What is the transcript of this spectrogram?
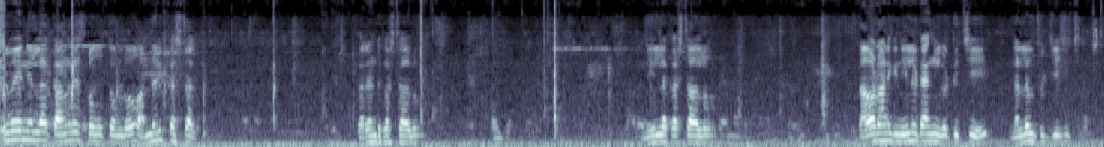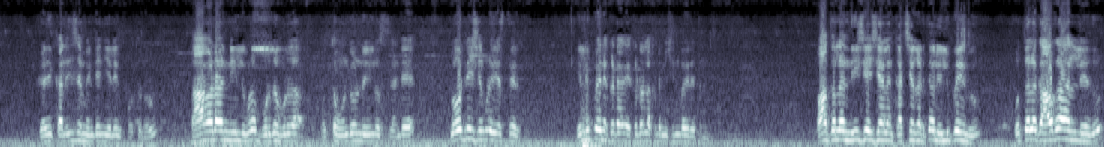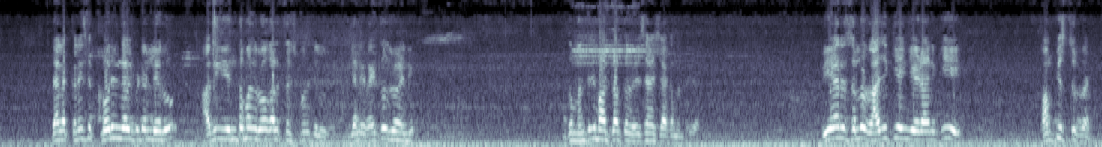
ఇరవై నెలల కాంగ్రెస్ ప్రభుత్వంలో అందరికి కష్టాలు. కరెంటు కష్టాలు నీళ్ళ కష్టాలు తాగడానికి నీళ్ళ ట్యాంకులు కట్టించి నల్లలు ఫిట్ చేసి ఇచ్చినాం. గది కనీసం మెయింటైన్ చేయలేకపోతున్నారు. తాగడానికి నీళ్ళు కూడా బురద బురద మొత్తం ఉండి ఉండి నీళ్ళు వస్తుంది. అంటే క్లోరినేషన్ కూడా చేస్తారు వెళ్ళిపోయిన ఎక్కడ ఎక్కడో అక్కడ మిషన్ బయలుతుంది పాత వాళ్ళని తీసేసేయాలని కచ్చ కడితే వాళ్ళు వెళ్ళిపోయింది కొత్త వాళ్ళకి అవగాహన లేదు. దానికి కనీసం క్లోరిన్ కలిపేటం లేరు. అది ఎంతమంది రోగాలు చచ్చిపోతే తెలియదు. ఇవాళ రైతులు చూడండి. ఒక మంత్రి మాట్లాడుతారు వ్యవసాయ శాఖ మంత్రి గారు. బీఆర్ఎస్ రాజకీయం చేయడానికి పంపిస్తున్నారు.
